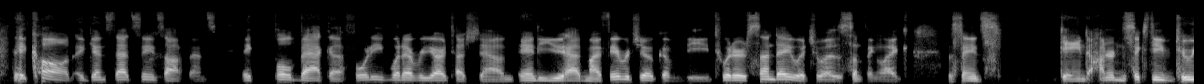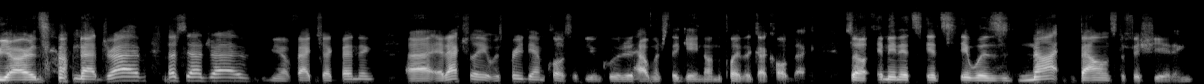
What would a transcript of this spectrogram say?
they called against that Saints offense. They pulled back a 40 whatever yard touchdown. Andy, you had my favorite joke of the Twitter Sunday, which was something like the Saints gained 162 yards on that drive, touchdown drive. You know, fact check pending. Uh, and actually, it was pretty damn close if you included how much they gained on the play that got called back. So, I mean, it's it's it was not balanced officiating,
